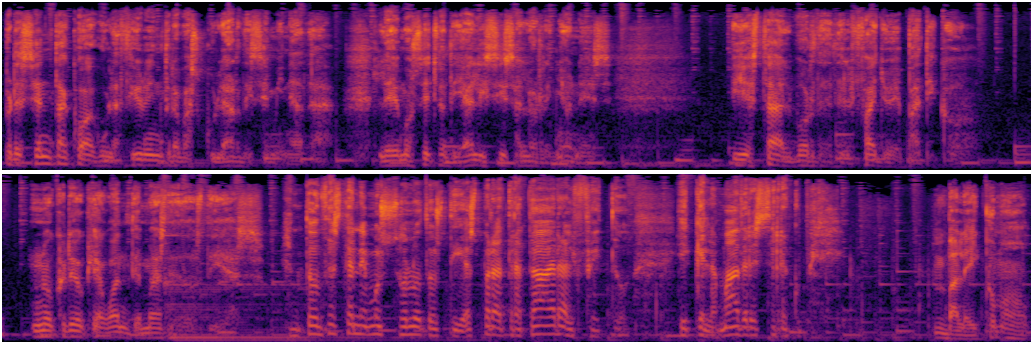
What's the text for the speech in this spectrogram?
Presenta coagulación intravascular diseminada. Le hemos hecho diálisis a los riñones y está al borde del fallo hepático. No creo que aguante más de dos días. Entonces tenemos solo dos días para tratar al feto y que la madre se recupere. Vale, ¿y cómo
